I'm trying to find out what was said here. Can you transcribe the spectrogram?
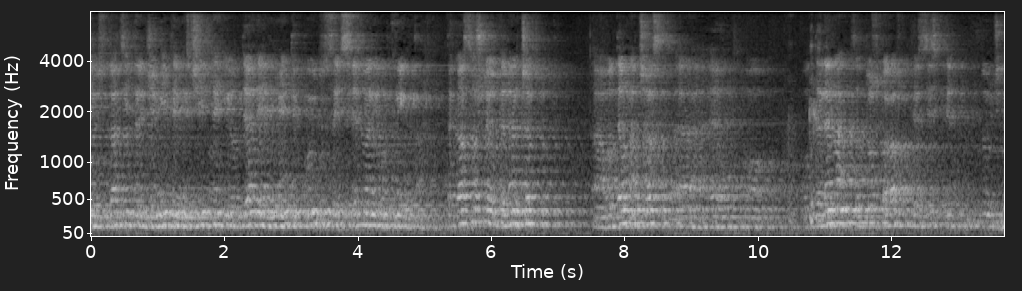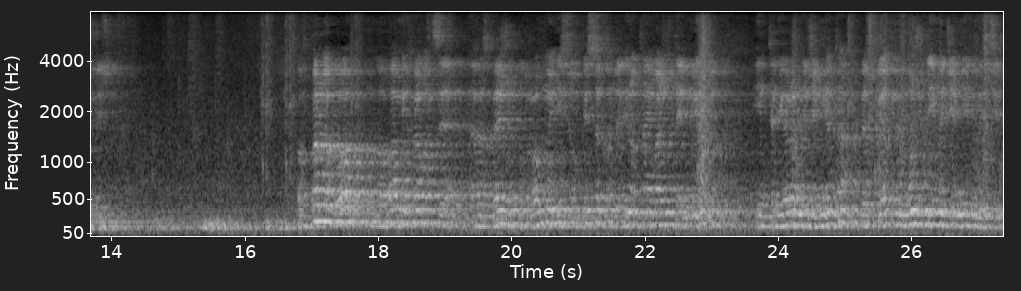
иллюстрациите на джемиите, месчиите и отделни елементи, които са изследвани в книгата. Така също е отделена част, отделна част е отделена за турско-арабско-персийските думички вече. В първа глава, глава Михайлът се разглежда подробно и се описа като един от най-важните елементи интериора на джемията, без която не може да има джемия или месчит.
